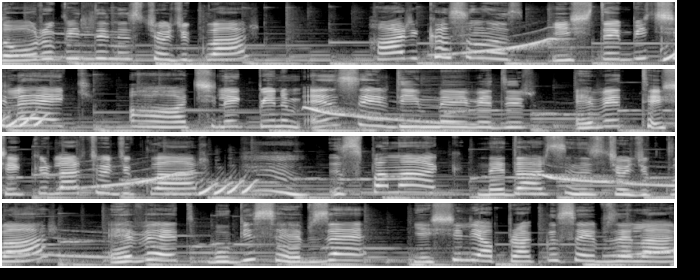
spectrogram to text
Doğru bildiniz çocuklar. Harikasınız. İşte bir çilek. Aa, çilek benim en sevdiğim meyvedir. Evet, teşekkürler çocuklar. Hmm, ıspanak. Ne dersiniz çocuklar? Evet, bu bir sebze. Yeşil yapraklı sebzeler.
